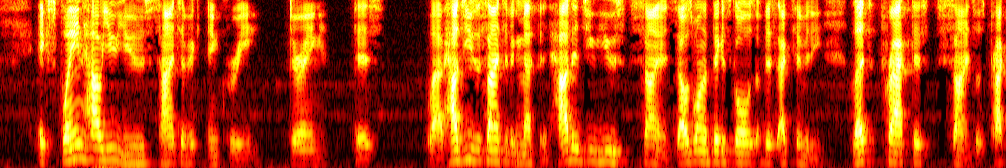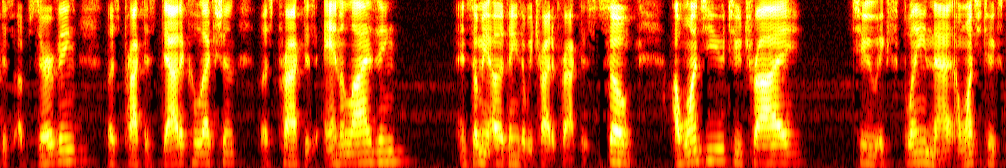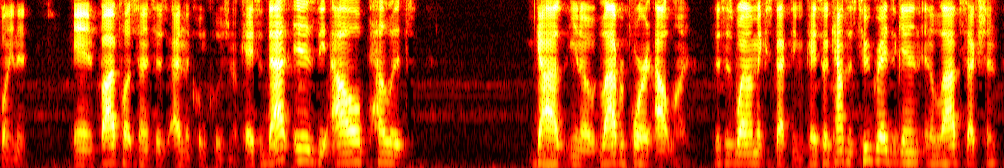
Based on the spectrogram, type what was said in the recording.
explain how you use scientific inquiry during this lab. How did you use a scientific method? How did you use science? That was one of the biggest goals of this activity. Let's practice science. Let's practice observing. Let's practice data collection. Let's practice analyzing and so many other things that we try to practice. So I want you to try to explain that. I want you to explain it in five plus sentences and the conclusion. Okay, so that is the owl pellet guide, you know, lab report outline. This is what I'm expecting. Okay, so it counts as two grades again in the lab section.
